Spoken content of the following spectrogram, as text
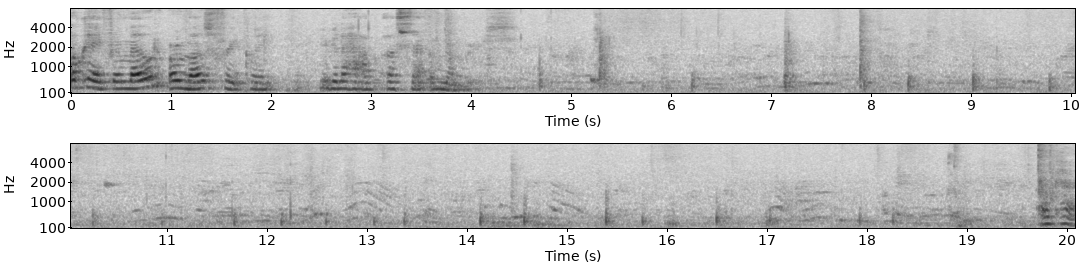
Okay, for mode or most frequent, you're going to have a set of numbers. Okay.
